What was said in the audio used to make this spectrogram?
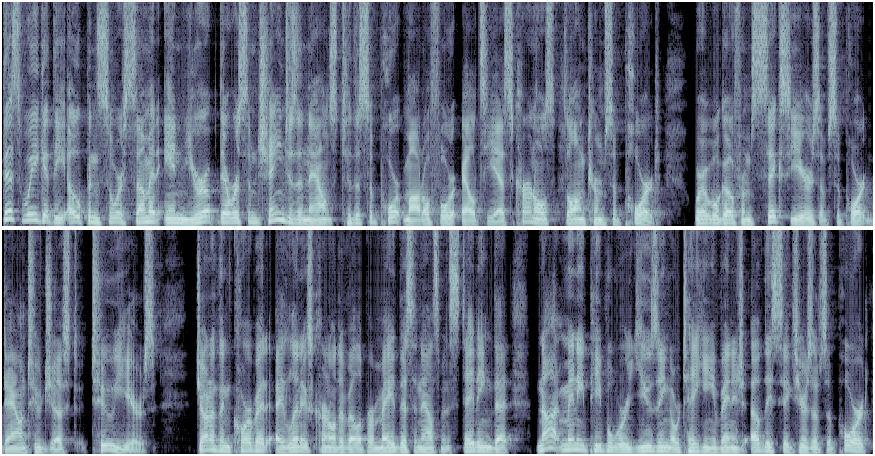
This week at the Open Source Summit in Europe, there were some changes announced to the support model for LTS kernels, long term support, where it will go from six years of support down to just two years. Jonathan Corbet, a Linux kernel developer, made this announcement stating that not many people were using or taking advantage of these six years of support,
